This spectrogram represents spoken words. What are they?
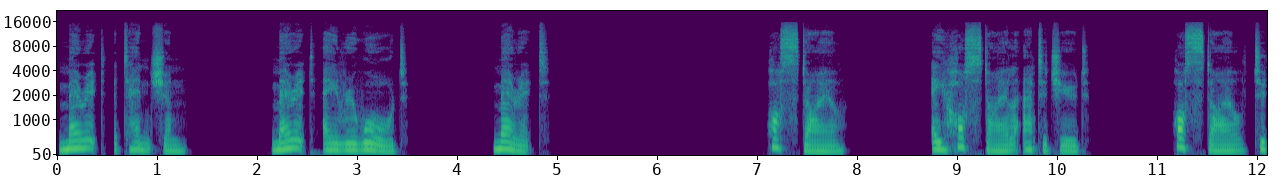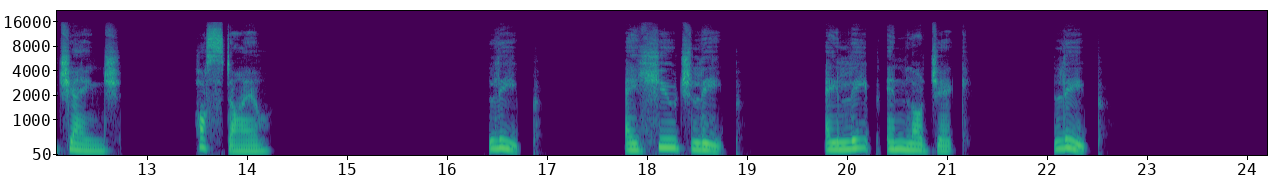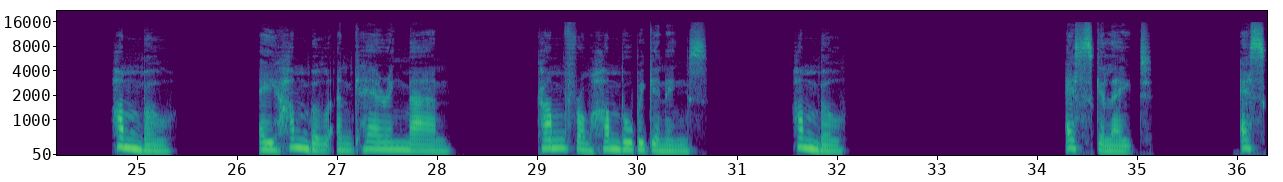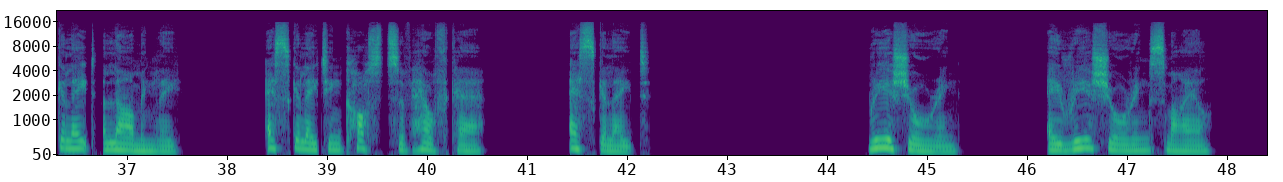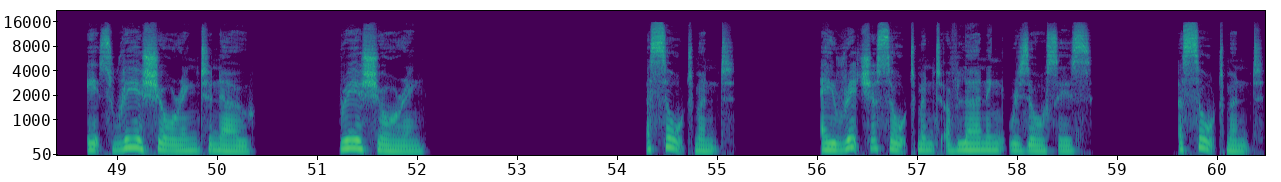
Merit attention. Merit a reward. Merit. Hostile. A hostile attitude. Hostile to change. Hostile. Leap. A huge leap. A leap in logic. Leap. Humble. A humble and caring man. Come from humble beginnings. Humble. Escalate. Escalate alarmingly. Escalating costs of healthcare. Escalate. Reassuring. A reassuring smile. It's reassuring to know. Reassuring. Assortment. A rich assortment of learning resources. Assortment.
